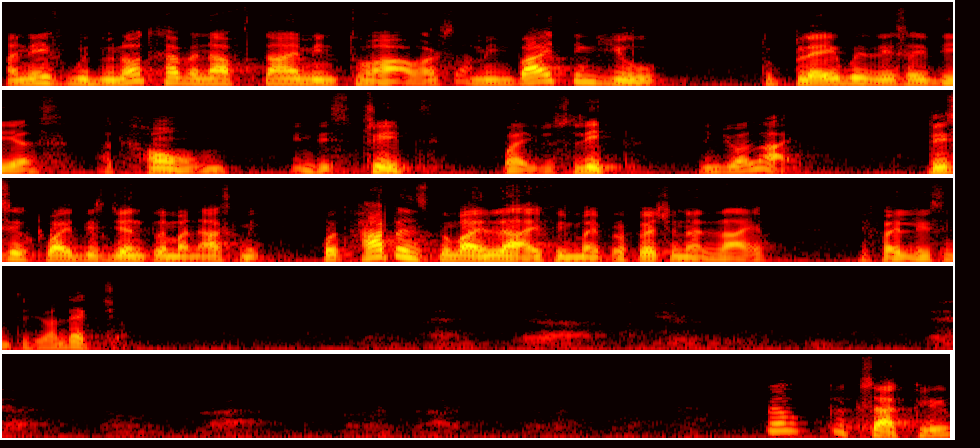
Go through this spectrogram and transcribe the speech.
And if we do not have enough time in two hours, I'm inviting you to play with these ideas at home, in the street, while you sleep and you are alive. This is why this gentleman asked me, What happens to my life in my professional life if I listen to your lecture? And there are experiences you better don't try, because you try just once. Well, exactly.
